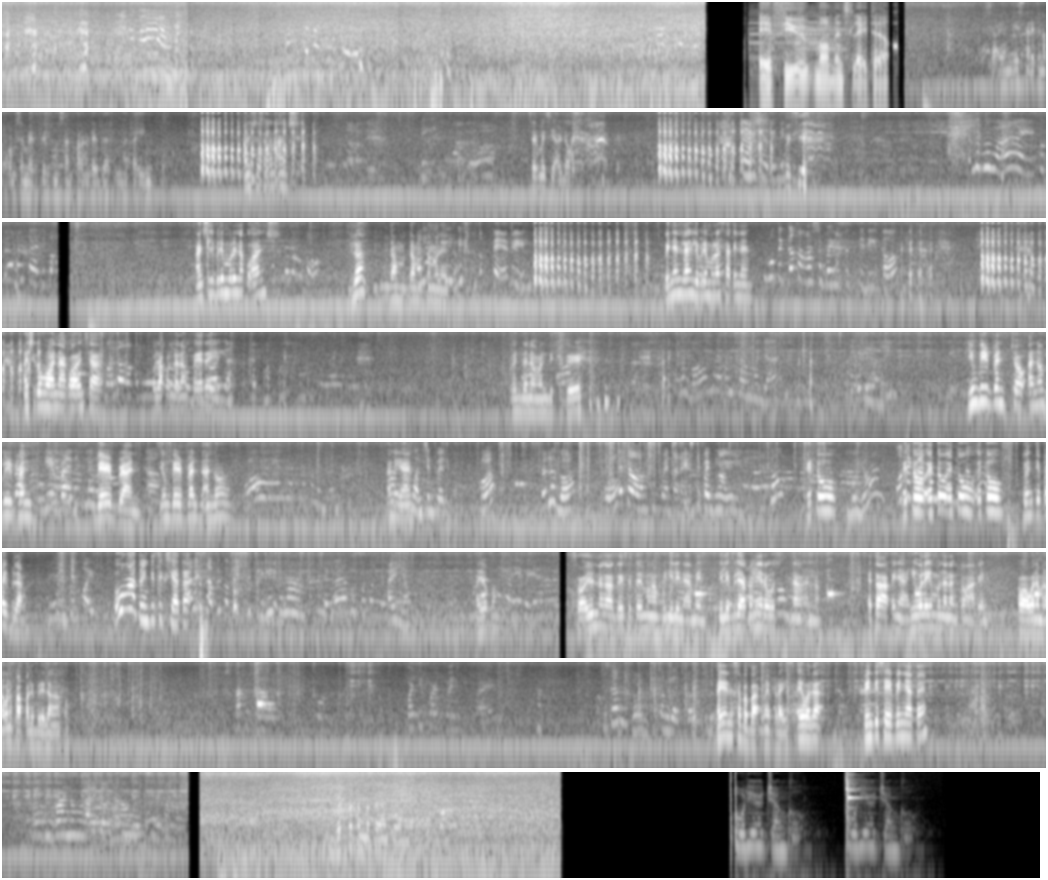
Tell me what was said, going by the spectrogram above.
A few moments later. So, ayan guys. Narito na po kami sa Mercury kung saan parang library mga tahimik po. Ange, saan ka na, Ange? Sir, may CR daw. may CR. Ange, libre mo rin ako, Ange. Hala, ang damot-damot naman na ito. Ganyan lang, libre mo lang sa akin yan. Ange, kumuha na ako, Ange. ah. Wala akong dalang pera eh. Ganda naman this girl. yung beer brand, cho, ano, beer brand, bear brand. Yung bear brand na ano. Ano yan? 150. Oh? Talaga? Oh? Ito, 50 na 65 nga yun. Ito? Ito, yun? Ito, ito, ito, ito, 25 lang. 25. Oo nga, 26 yata. Ano sabi ko? 25 Dito na. Ayaw. Ayaw ko. So, ayun na nga guys. Ito yung mga binili namin. Nilibre ako ni Rose ng ano. Ito akin niya. Hiwalayin mo na lang tong akin. Kawawa naman ako. Napapalibre lang ako. 44.25. Magkano to? Isang ganito? Ayun, sa baba. May price. Ay, wala. 27 yata eh. Bet pasang mata yang tuan. Audio Jungle. Audio Jungle.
